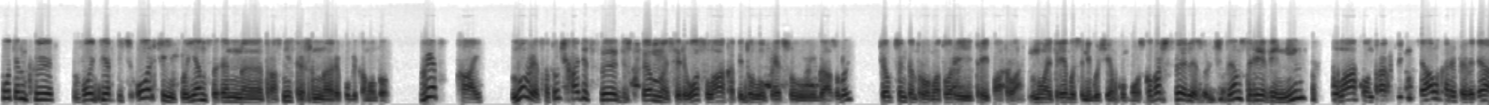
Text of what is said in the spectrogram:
Putin, că voi pierdeți orice influență în Transnistria și în Republica Moldova. Vreți? Hai, nu vreți, atunci haideți să discutăm serios la capitolul prețul gazului, cel puțin pentru următorii 3-4 ani. Noi trebuie să negociem cu Moscova și să le solicităm să revenim la contractul inițial care prevedea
